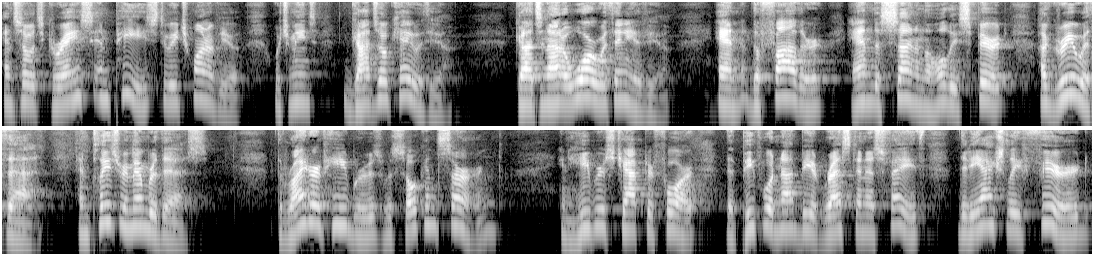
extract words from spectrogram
And so it's grace and peace to each one of you, which means God's okay with you. God's not at war with any of you. And the Father and the Son and the Holy Spirit agree with that. And please remember this the writer of Hebrews was so concerned in Hebrews chapter 4 that people would not be at rest in his faith that he actually feared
